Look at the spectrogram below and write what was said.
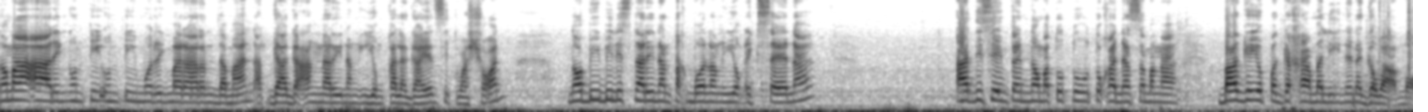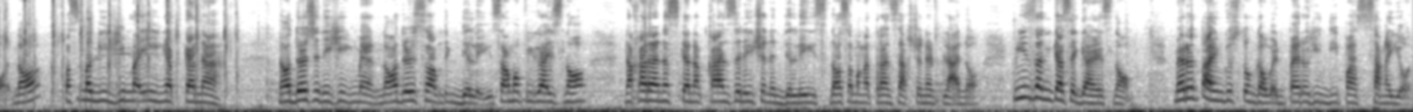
na maaaring unti-unti mo ring mararamdaman at gagaang na rin ang iyong kalagayan, sitwasyon. No, bibilis na rin ang takbo ng iyong eksena. At the same time, no, matututo ka na sa mga bagay o pagkakamali na nagawa mo, no? Mas magiging maingat ka na. No, there's a hangman, no? There's something delay. Some of you guys, no, nakaranas ka ng cancellation and delays, no, sa mga transaction and plano. Minsan kasi, guys, no, meron tayong gustong gawin pero hindi pa sa ngayon.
